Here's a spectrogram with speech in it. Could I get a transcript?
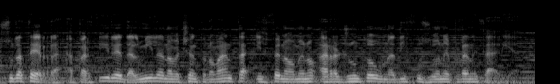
sulla Terra, a partire dal 1990, il fenomeno ha raggiunto una diffusione planetaria.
